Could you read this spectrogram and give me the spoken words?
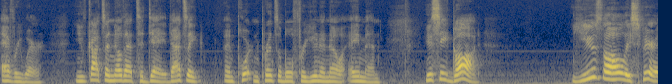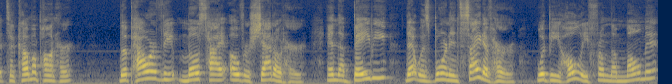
everywhere. You've got to know that today. That's a important principle for you to know. Amen. You see, God used the Holy Spirit to come upon her. The power of the Most High overshadowed her, and the baby that was born inside of her would be holy from the moment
